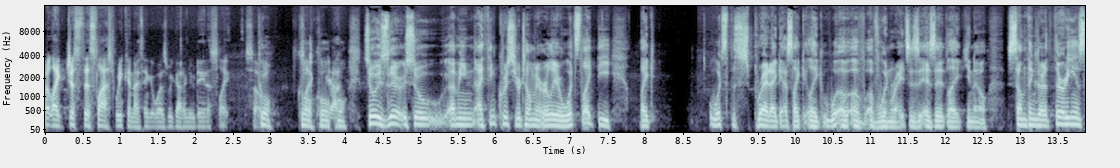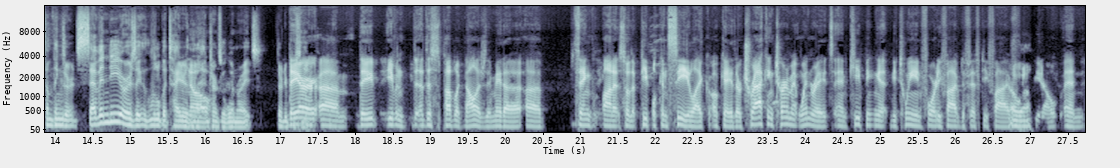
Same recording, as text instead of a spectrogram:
but like just this last weekend, I think it was we got a new data slate. So cool. Cool, like, cool, yeah. cool. So is there? So I mean, I think Chris, you were telling me earlier. What's like the like? What's the spread? I guess like like of of win rates. Is is it like you know some things are at thirty and some things are at seventy, or is it a little bit tighter no. than that in terms of win rates? 30%? They are. Um, they even this is public knowledge. They made a, a thing on it so that people can see like okay they're tracking tournament win rates and keeping it between 45 to 55 oh, wow. you know and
